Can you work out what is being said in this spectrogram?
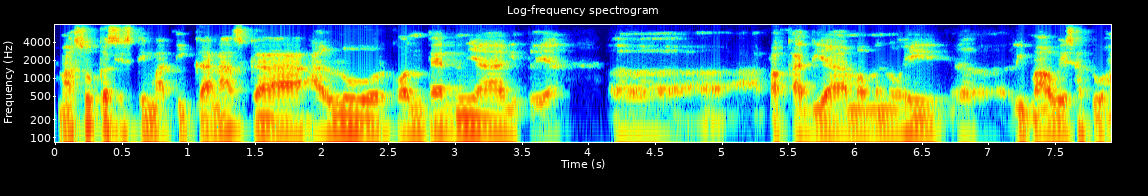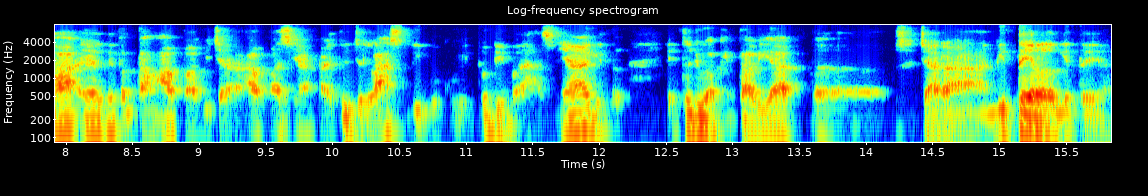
masuk ke sistematika naskah alur kontennya gitu ya. Uh, apakah dia memenuhi uh, 5W1H ya tentang apa bicara apa siapa itu jelas di buku itu dibahasnya gitu. Itu juga kita lihat secara detail gitu ya.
